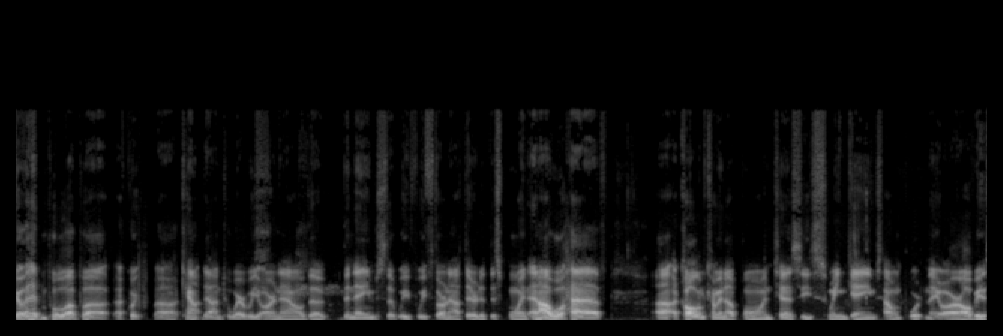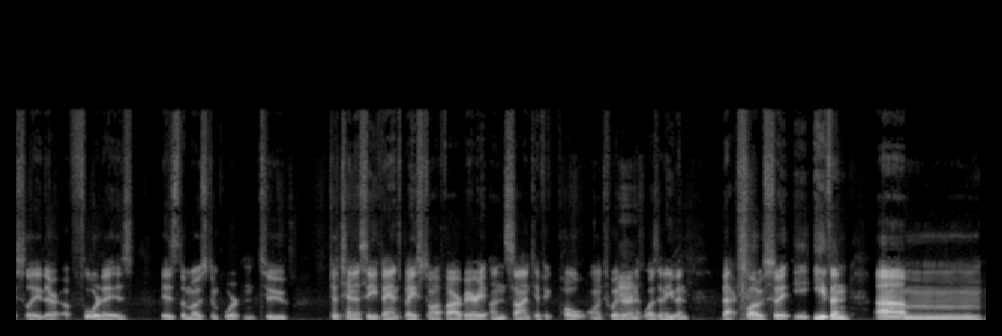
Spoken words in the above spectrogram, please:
go ahead and pull up uh, a quick uh, countdown to where we are now. The the names that we've we've thrown out there at this point, and I will have uh, a column coming up on Tennessee's swing games, how important they are. Obviously, they're uh, Florida is is the most important to to Tennessee fans based on a fire very unscientific poll on Twitter, and it wasn't even that close. So, E- Ethan, um,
